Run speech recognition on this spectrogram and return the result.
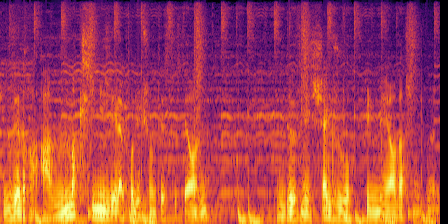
qui vous aidera à maximiser la production de testostérone. Devenez chaque jour une meilleure version de vous-même.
